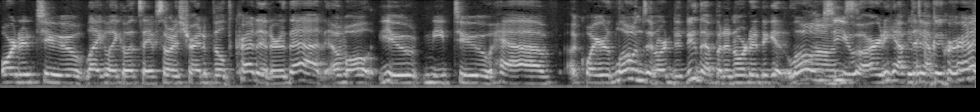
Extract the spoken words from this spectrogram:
order to like like let's say if somebody's trying to build credit or that, uh, well, you need to have acquired loans in order to do that. But in order to get loans, Loans. you already have You to have have to have good credit.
